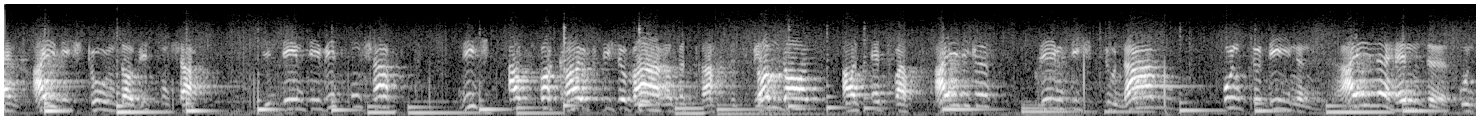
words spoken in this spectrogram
ein Heiligtum der Wissenschaft, in dem die Wissenschaft nicht als verkäufliche Ware betrachtet wird, sondern als etwas Heiliges, dem sich zu nahen und zu dienen reine Hände und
